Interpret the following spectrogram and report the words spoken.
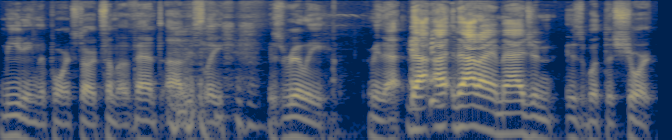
meeting the porn star at some event, obviously, is really. I mean that that I, that I imagine is what the short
